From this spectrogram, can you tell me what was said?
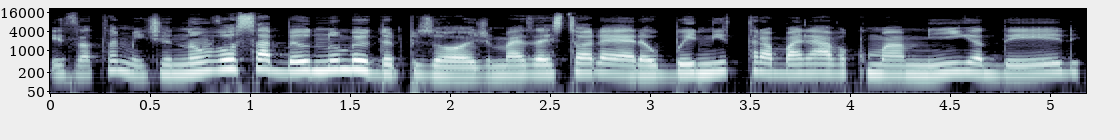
Exatamente. Eu não vou saber o número do episódio, mas a história era: o Benito trabalhava com uma amiga dele,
